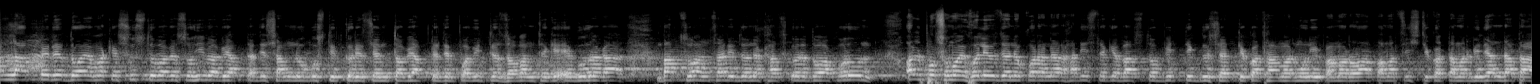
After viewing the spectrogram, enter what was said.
আল্লাহ আপনাদের দোয়া আমাকে সুস্থভাবে, সহিভাবে আপনাদের সামনে উপস্থিত করেছেন। তবে আপনাদের পবিত্র জবান থেকে এ গুণাগার বাচ্চু আনসারির জন্য খাস করে দোয়া করুন। অল্প সময় হলেও যেন কোরআন আর হাদিস থেকে বাস্তব ভিত্তিক দু চারটি কথা আমার মনিপ, আমার রব, আমার সৃষ্টিকর্তা, আমার বিধানদাতা,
